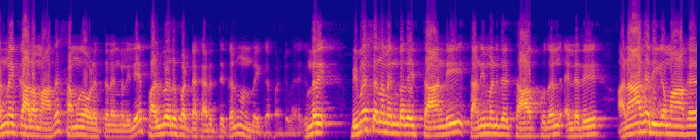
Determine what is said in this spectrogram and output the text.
அண்மை காலமாக சமூக வலைத்தளங்களிலே பல்வேறுபட்ட கருத்துக்கள் முன்வைக்கப்பட்டு வருகின்றது. விமர்சனம் என்பதை தாண்டி தனிமனித தாக்குதல் அல்லது அநாகரிகமாக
